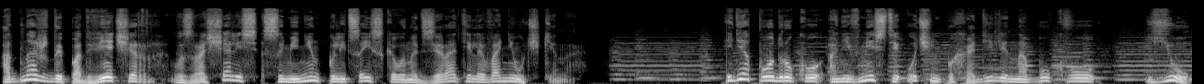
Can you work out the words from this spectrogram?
однажды под вечер возвращались с именин полицейского надзирателя Ванючкина. Идя под руку, они вместе очень походили на букву «Ю».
